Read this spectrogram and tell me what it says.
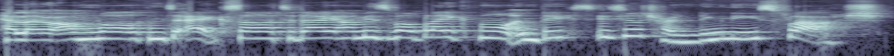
Hello and welcome to XR Today. I'm Isabel Blakemore and this is your trending news flash.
